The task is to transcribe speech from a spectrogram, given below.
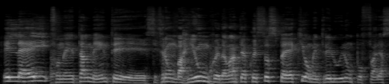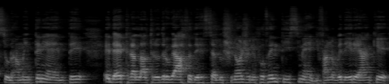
e lei fondamentalmente si tromba chiunque davanti a questo specchio mentre lui non può fare assolutamente niente ed è tra l'altro drogato di questi allucinogeni potentissimi che gli fanno vedere anche,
